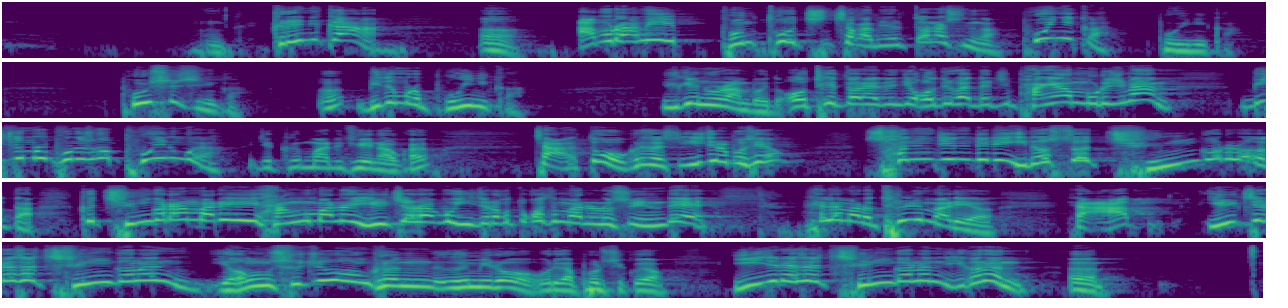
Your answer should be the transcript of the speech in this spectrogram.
음, 그러니까 어, 아브라함이 본토 친척 아비를 떠날 수 있는 거야. 보이니까, 보이니까, 보일 수 있으니까, 어? 믿음으로 보이니까. 육의 눈으로 안 보여도 어떻게 떠나야 되는지 어디로 가야 될지 방향은 모르지만 믿음으로 보는 순간 보이는 거야. 이제 그 말이 뒤에 나올까요? 자, 또 그래서 이 절 보세요. 선진들이 이로써 증거를 얻었다. 그 증거란 말이 한국말은 1절하고 2절하고 똑같은 말을 넣을 수 있는데 헬라말로 틀린 말이에요. 자, 앞 1절에서 증거는 영수증 그런 의미로 우리가 볼 수 있고요. 2절에서 증거는 이거는 어,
